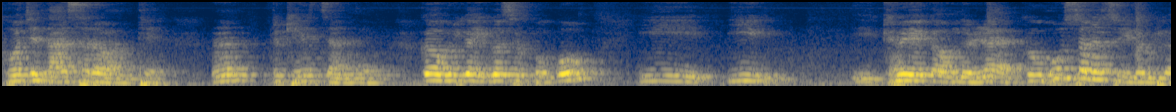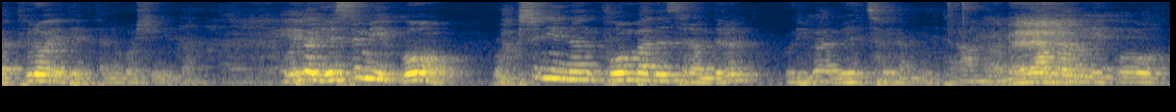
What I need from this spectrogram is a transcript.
거짓 나사로한테 응? 그렇게 했잖아요. 그러니까 우리가 이것을 보고 이, 이, 이 교회가 오늘날 그 호소하는 소리를 우리가 들어야 된다는 것입니다. 우리가 예수 믿고 확신 있는 구원받은 사람들은 우리가 외쳐야 합니다. 나만 아멘. 믿고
